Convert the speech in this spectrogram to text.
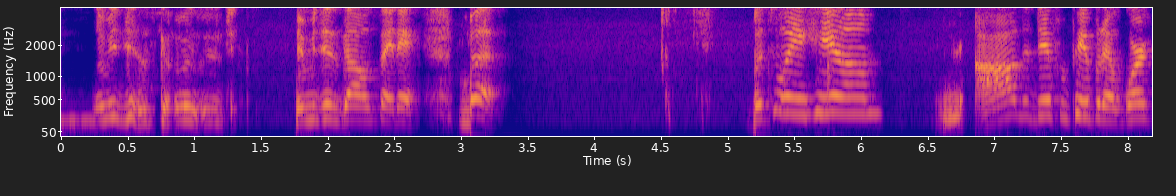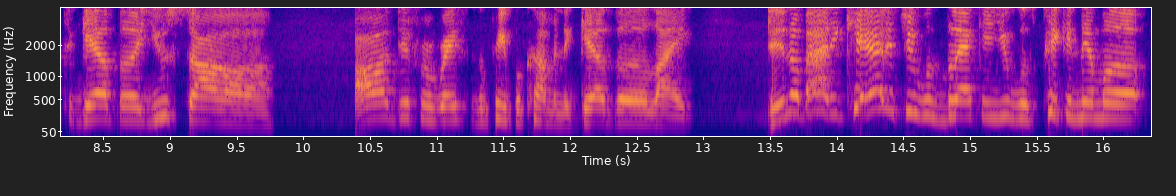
let me just go. Let me just go and say that. But between him, all the different people that work together, you saw all different races of people coming together. Like, did nobody care that you was black and you was picking them up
